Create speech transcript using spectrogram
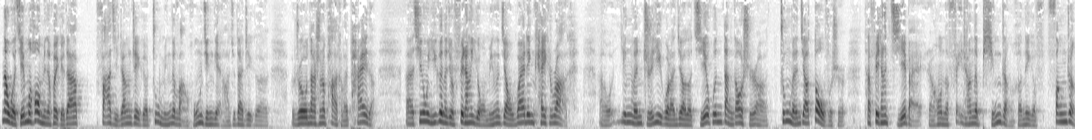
那我节目后面呢会给大家发几张这个著名的网红景点啊，就在这个 Royal National Park 来拍的。呃，其中一个呢就是非常有名的叫 Wedding Cake Rock。啊，我英文直译过来叫做结婚蛋糕石啊，中文叫豆腐石。它非常洁白，然后呢，非常的平整和那个方正。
